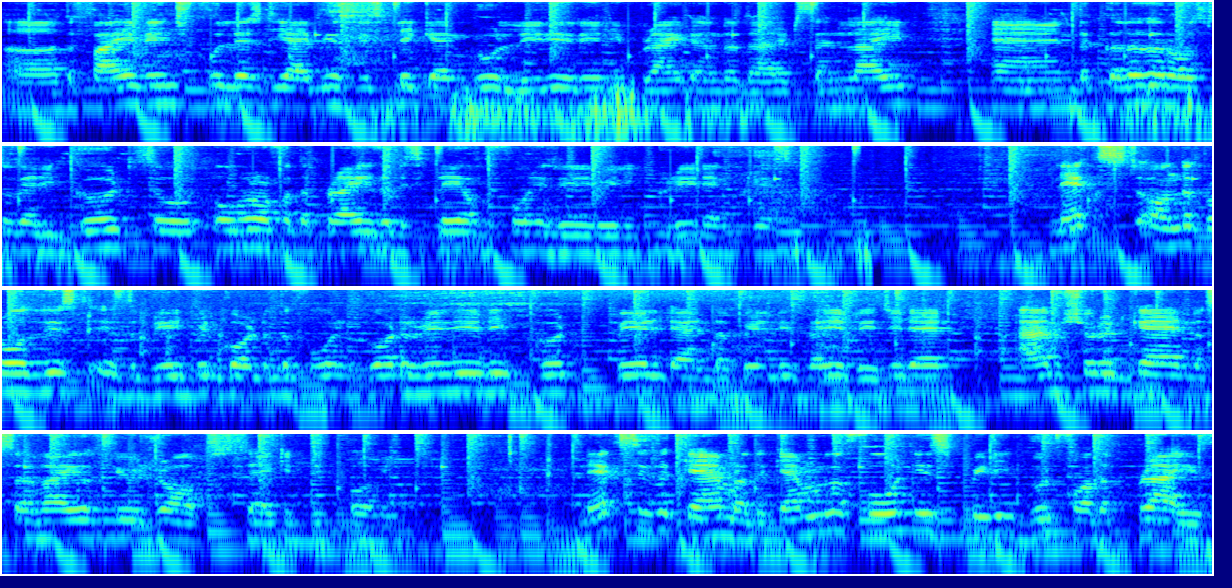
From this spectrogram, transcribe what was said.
Uh, the 5 inch full HD IPS display can go really really bright under direct sunlight and the colors are also very good so overall for the price the display of the phone is really really great and crisp. Next on the pros list is the great build quality of the phone. It's got a really, really good build and the build is very rigid and I'm sure it can survive a few drops like it did for me. Next is the camera. The camera of the phone is pretty good for the price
